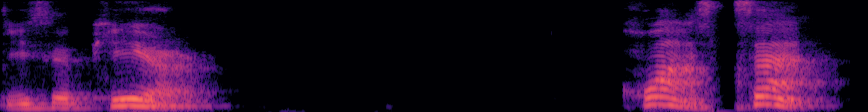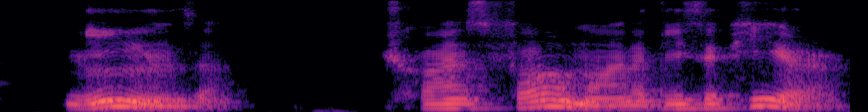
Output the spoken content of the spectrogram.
Disappear. 化散 means transform and disappear.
